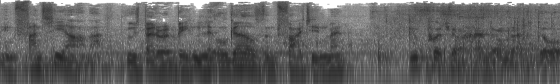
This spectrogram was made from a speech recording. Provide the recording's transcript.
in fancy armour who's better at beating little girls than fighting men. You put your hand on that door,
